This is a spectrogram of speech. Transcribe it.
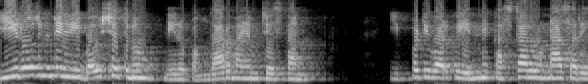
ఈ రోజు నుండి నీ భవిష్యత్తును నేను బంగారుమయం చేస్తాను. ఇప్పటి వరకు ఎన్ని కష్టాలు ఉన్నా సరే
